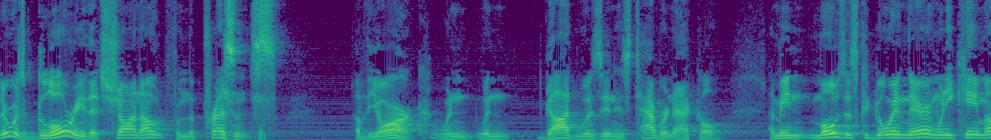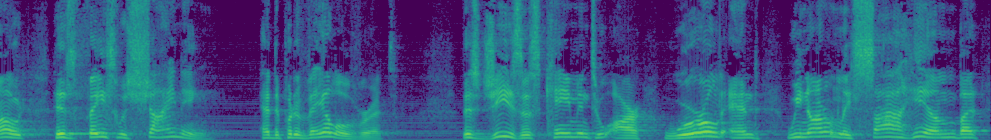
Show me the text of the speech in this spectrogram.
there was glory that shone out from the presence of the ark when, when God was in his tabernacle. I mean, Moses could go in there, and when he came out, his face was shining, had to put a veil over it. This Jesus came into our world, and we not only saw him, but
